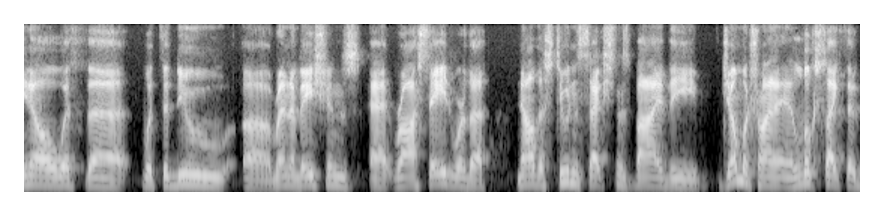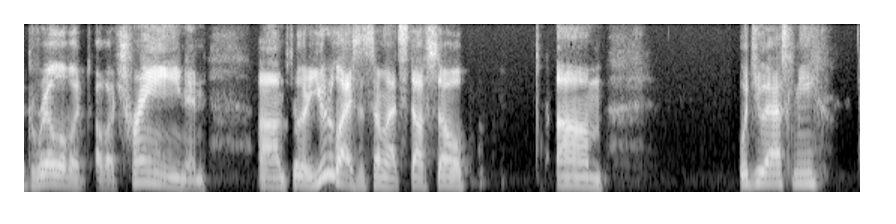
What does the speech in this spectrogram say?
you know, with the with the new uh, renovations at Ross-Ade, where the now the student section is by the jumbotron, and it looks like the grill of a of a train, and um, so they're utilizing some of that stuff. So, um, would you ask me?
